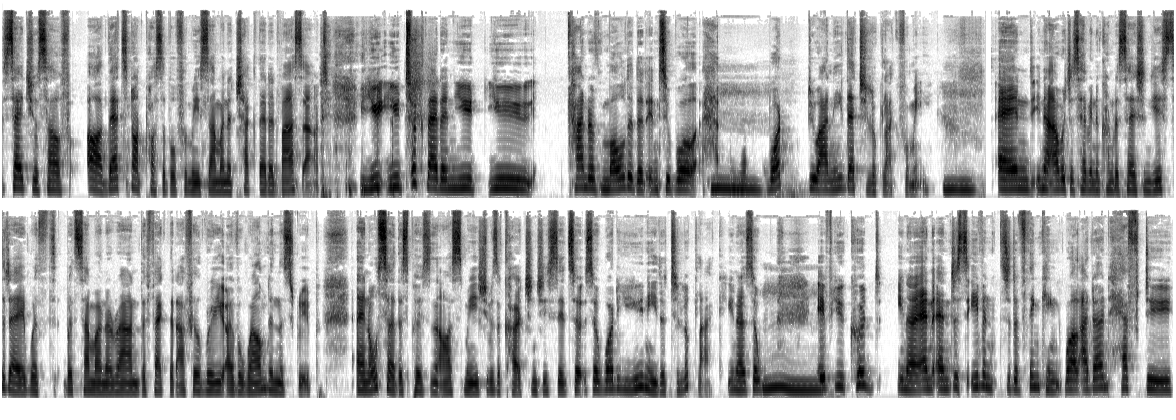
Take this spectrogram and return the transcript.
say to yourself oh that's not possible for me so i'm going to chuck that advice out you you took that and you you kind of molded it into well mm. what do i need that to look like for me mm. and you know i was just having a conversation yesterday with with someone around the fact that i feel really overwhelmed in this group and also this person asked me she was a coach and she said so so what do you need it to look like you know so mm. if you could you know, and and just even sort of thinking, well, I don't have to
